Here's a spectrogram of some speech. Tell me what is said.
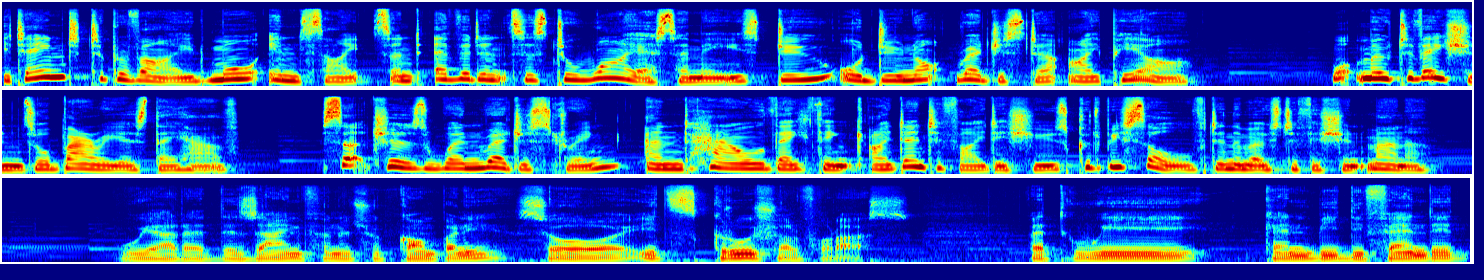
It aimed to provide more insights and evidence as to why SMEs do or do not register IPR, what motivations or barriers they have, such as when registering and how they think identified issues could be solved in the most efficient manner. We are a design furniture company, so it's crucial for us that we can be defended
